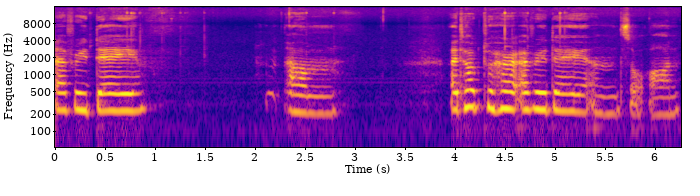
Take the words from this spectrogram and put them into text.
every day. Um, I talk to her every day and so on.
